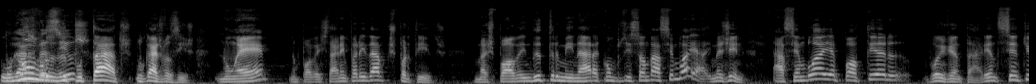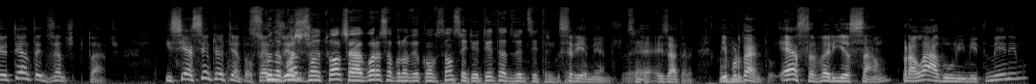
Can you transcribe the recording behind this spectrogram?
o lugares número vazios? de deputados, lugares vazios. Não é, não podem estar em paridade com os partidos mas podem determinar a composição da Assembleia. Imagine, a Assembleia pode ter, vou inventar, entre 180 e 200 deputados. E se é 180 ou 200... Segundo a Constituição atual, já agora, só para não haver confusão, 180 a 230. Seria menos, é, exatamente. Uhum. E, portanto, essa variação, para lá do limite mínimo,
